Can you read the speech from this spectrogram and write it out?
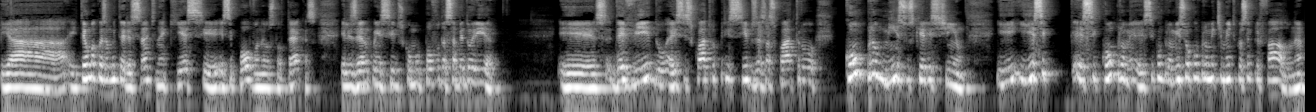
E, a, e tem uma coisa muito interessante, né, que esse, esse povo, né, os toltecas, eles eram conhecidos como o povo da sabedoria. E, devido a esses quatro princípios, essas quatro compromissos que eles tinham. E, e esse, esse, compromisso, esse compromisso é o comprometimento que eu sempre falo, né?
